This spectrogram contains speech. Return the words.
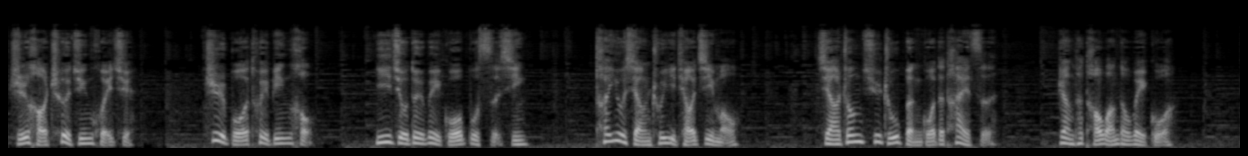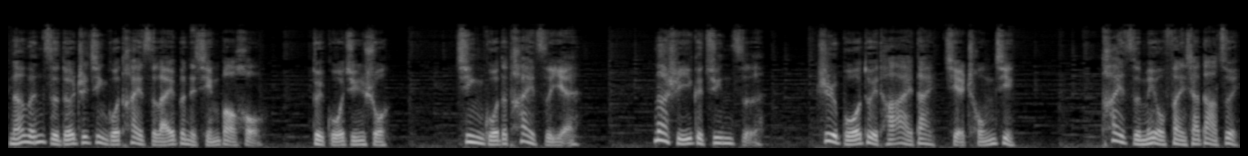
只好撤军回去。智伯退兵后，依旧对魏国不死心。他又想出一条计谋，假装驱逐本国的太子，让他逃亡到魏国。南文子得知晋国太子来奔的情报后，对国君说：“晋国的太子言，那是一个君子，智伯对他爱戴且崇敬。太子没有犯下大罪，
